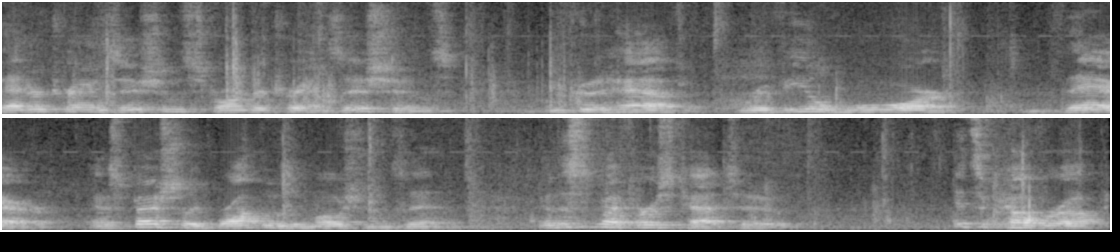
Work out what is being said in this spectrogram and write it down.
better transitions, stronger transitions, you could have revealed more there, and especially brought those emotions in. Now, this is my first tattoo. It's a cover-up.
